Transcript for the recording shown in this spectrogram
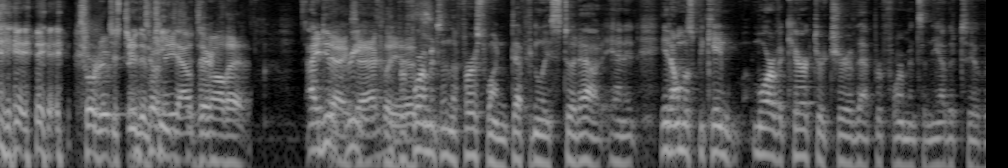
sort of Just threw the teeth out there. and all that. I do Yeah, agree. exactly. The It's- performance in the first one definitely stood out, and it, it almost became more of a caricature of that performance in the other two.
